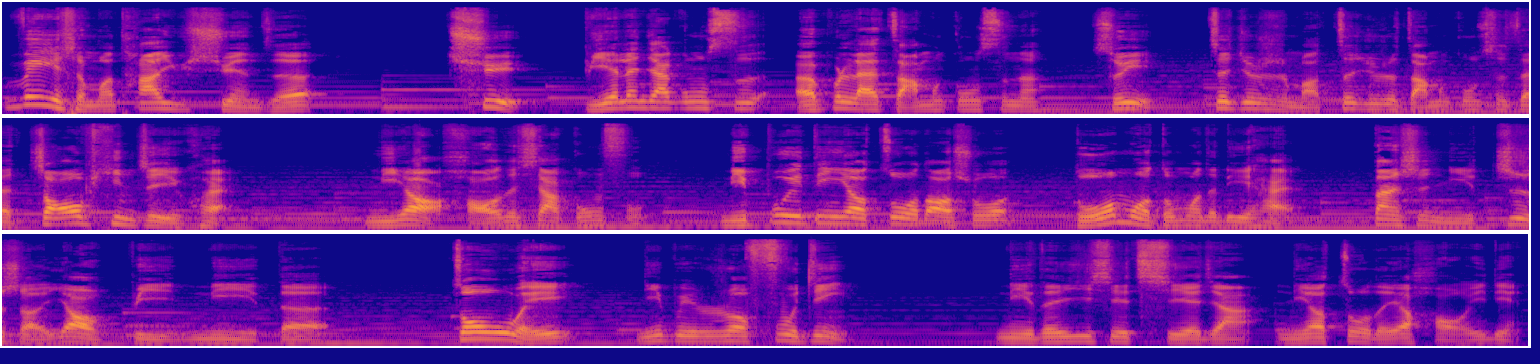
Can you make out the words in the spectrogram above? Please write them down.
为什么他选择去？别人家公司而不来咱们公司呢？所以这就是什么？这就是咱们公司在招聘这一块，你要好好的下功夫。你不一定要做到说多么多么的厉害，但是你至少要比你的周围，你比如说附近，你的一些企业家，你要做的要好一点。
